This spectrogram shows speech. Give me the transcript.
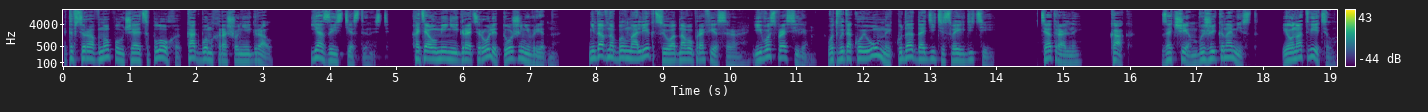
это все равно получается плохо, как бы он хорошо не играл. Я за естественность. Хотя умение играть роли тоже не вредно. Недавно был на лекции у одного профессора, и его спросили, «Вот вы такой умный, куда дадите своих детей?» «В театральный». «Как? Зачем? Вы же экономист». И он ответил,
